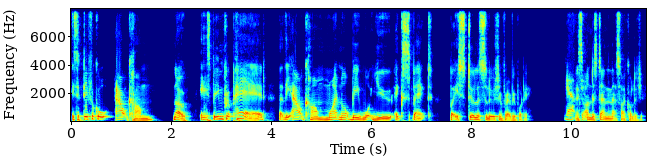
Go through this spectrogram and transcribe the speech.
it's a difficult outcome. No, it's being prepared that the outcome might not be what you expect, but it's still a solution for everybody. Yeah. It's understanding that psychology.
